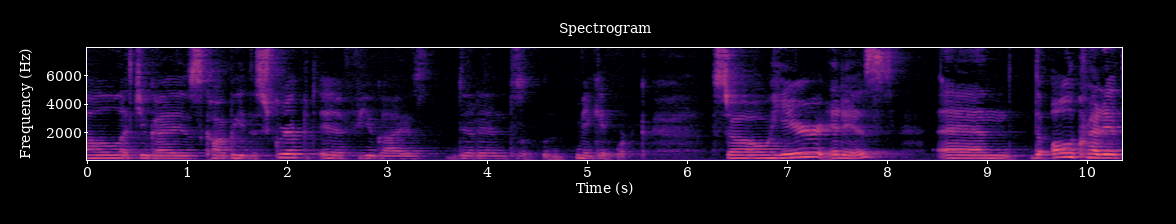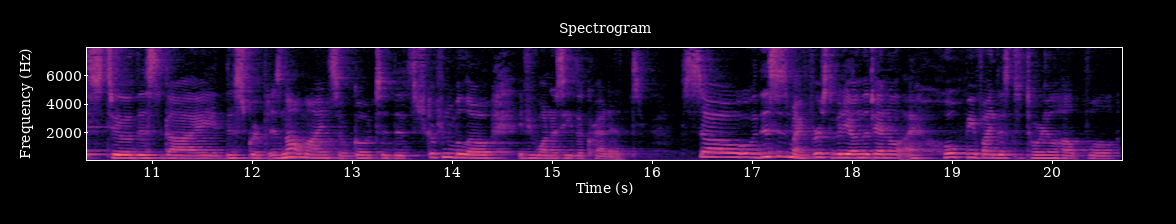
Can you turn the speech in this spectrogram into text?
I'll let you guys copy the script if you guys didn't make it work. So here it is. and the all credits to this guy. This script is not mine so go to the description below if you want to see the credits so this is my first video on the channel. I hope you find this tutorial helpful.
